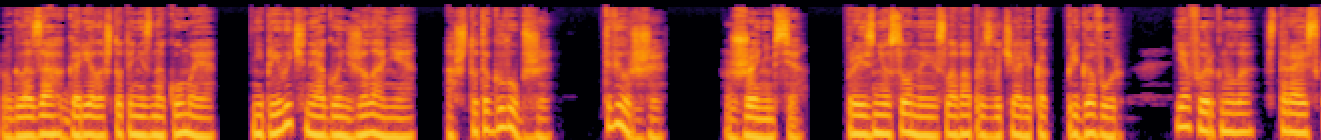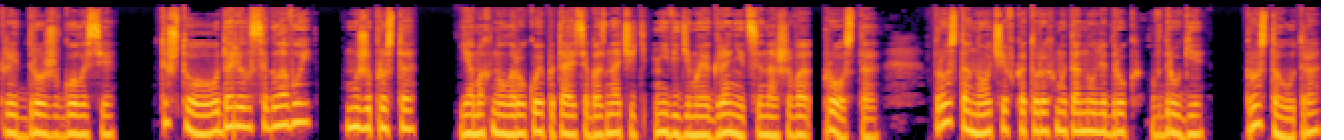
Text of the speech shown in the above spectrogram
В глазах горело что-то незнакомое, непривычный огонь желания, а что-то глубже, тверже. «Женимся», — произнес он, и слова прозвучали как приговор. Я фыркнула, стараясь скрыть дрожь в голосе. «Ты что, ударился головой? Мы же просто...» Я махнула рукой, пытаясь обозначить невидимые границы нашего «просто». Просто ночи, в которых мы тонули друг в друге. Просто утро,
